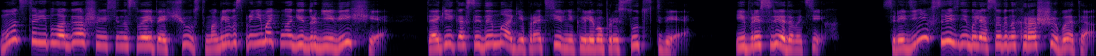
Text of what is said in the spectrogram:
Монстры, не полагавшиеся на свои пять чувств, могли воспринимать многие другие вещи, такие как следы магии противника или его присутствия, и преследовать их. Среди них слизни были особенно хороши в этом.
